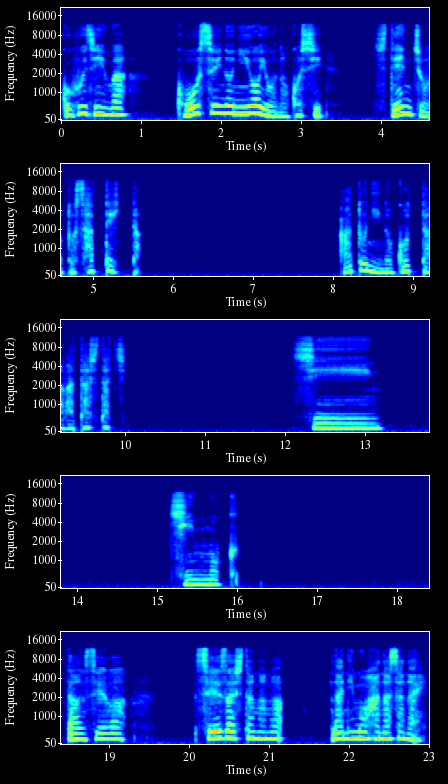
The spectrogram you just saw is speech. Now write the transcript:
ご婦人は香水の匂いを残し、支店長と去っていった。後に残った私たち。シーン。沈黙。男性は正座したまま何も話さない。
